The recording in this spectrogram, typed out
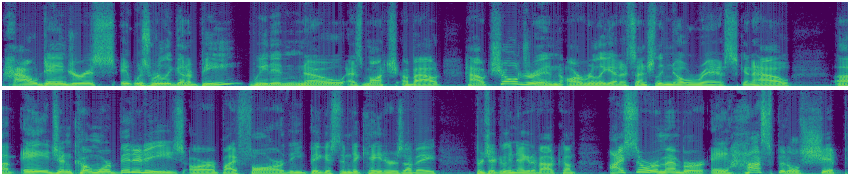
how dangerous it was really going to be. We didn't know as much about how children are really at essentially no risk and how um, age and comorbidities are by far the biggest indicators of a particularly negative outcome. I still remember a hospital ship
